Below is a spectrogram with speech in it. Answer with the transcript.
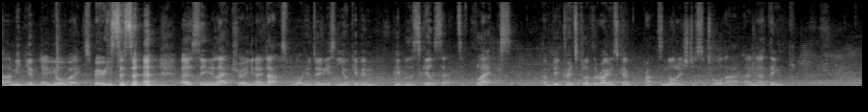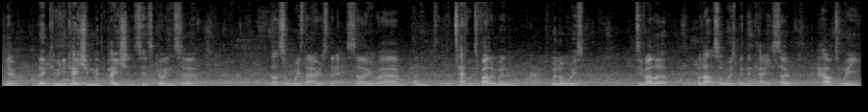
uh, I mean you, you know your experience as a, as a senior lecturer, you know that's what you're doing, isn't it? You're giving people the skill set to flex and be critical of their own scope of practice knowledge to support that. And I think you know the communication with patients is going to that's always there, isn't it? So, um, and the technical development will always develop, but that's always been the case. So, how do we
